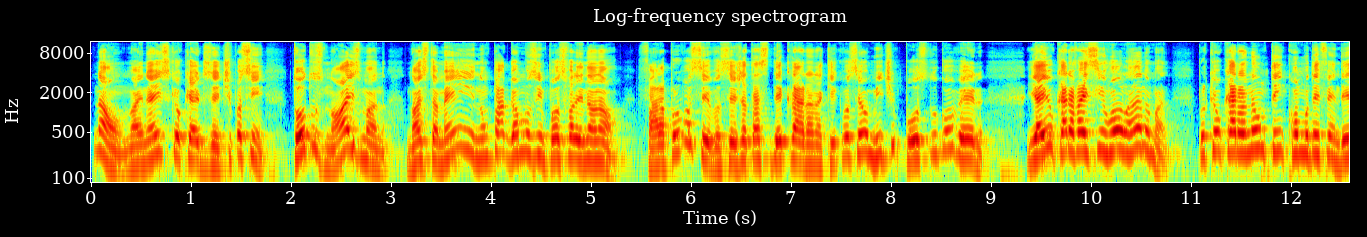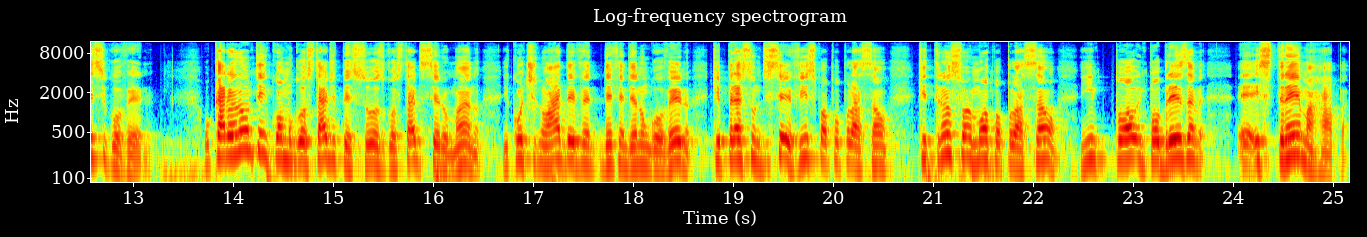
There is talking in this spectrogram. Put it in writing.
Não, mas não é isso que eu quero dizer. Tipo assim, todos nós, mano, nós também não pagamos imposto. Falei, não, não, fala por você. Você já está se declarando aqui que você omite imposto do governo. E aí o cara vai se enrolando, mano. Porque o cara não tem como defender esse governo. O cara não tem como gostar de pessoas, gostar de ser humano e continuar defendendo um governo que presta um desserviço para a população, que transformou a população em, po em pobreza é, extrema, rapa.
